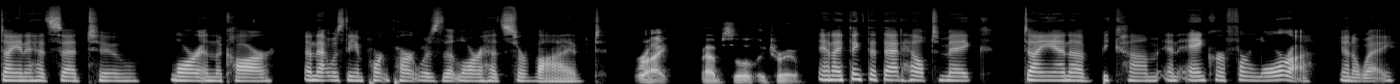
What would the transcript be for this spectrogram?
Diana had said to Laura in the car, and that was the important part was that Laura had survived. Right. Absolutely true. And I think that that helped make Diana become an anchor for Laura in a way.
